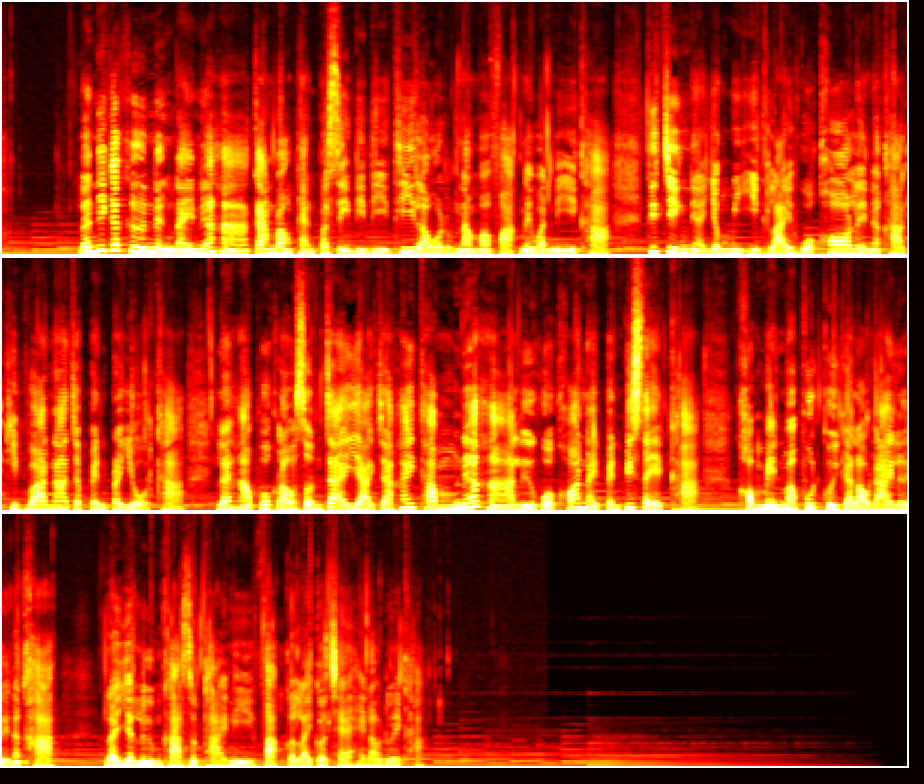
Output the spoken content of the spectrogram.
และนี่ก็คือหนึ่งในเนื้อหาการวางแผนภาษีดีๆ ที่เรานำมาฝากในวันนี้ค่ะ ที่จริงเนี่ยยังมีอีกหลายหัวข้อเลยนะคะ คิดว่าน่าจะเป็นประโยชน์ค่ะ และหากพวกเราสนใจอยากจะให้ทำเนื้อหาหรือหัวข้อไหนเป็นพิเศษค่ะ คอมเมนต์มาพูดคุยกับเราได้เลยนะคะ และอย่าลืมค่ะสุดท้ายนี้ฝากกดไลค์กดแชร์ให้เราด้วยค่ะ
